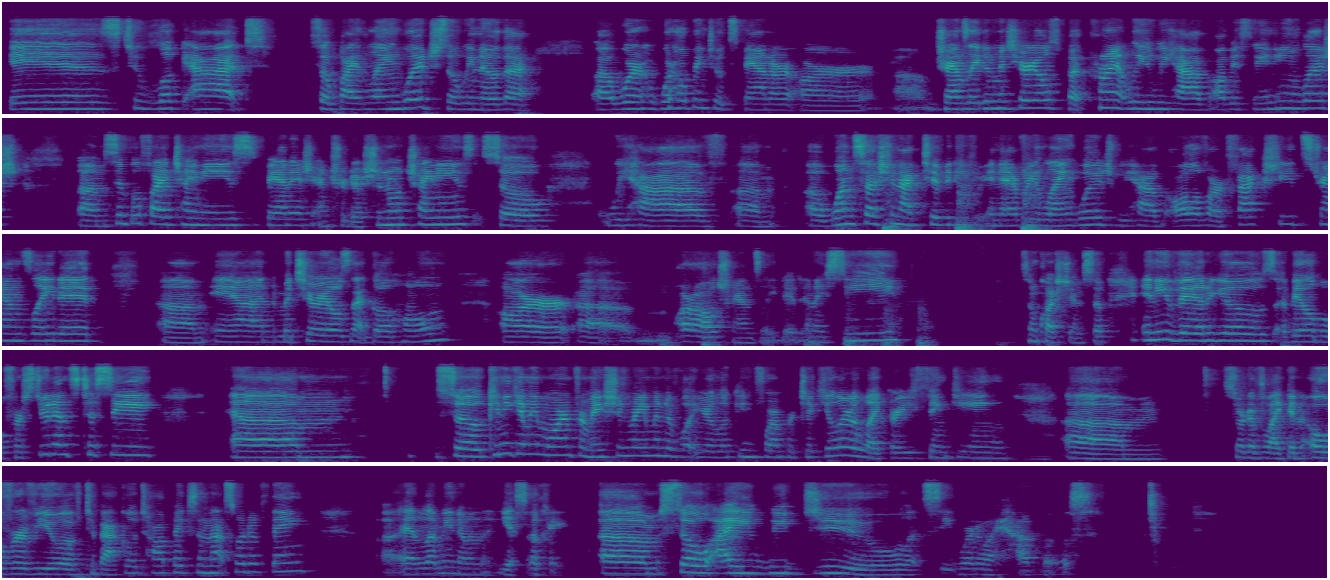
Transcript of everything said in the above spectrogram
is to look at, so by language, so we know that uh, we're, we're hoping to expand our, our um, translated materials, but currently we have obviously in English, um, simplified Chinese, Spanish, and traditional Chinese. So we have um, a one session activity in every language. We have all of our fact sheets translated um, and materials that go home are, um, are all translated. And I see some questions. So any videos available for students to see? Um, so can you give me more information, Raymond, of what you're looking for in particular? Like, are you thinking um, sort of like an overview of tobacco topics and that sort of thing? Uh, and let me know. Yes, okay. Um, so I, we do, let's see, where do I have those?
